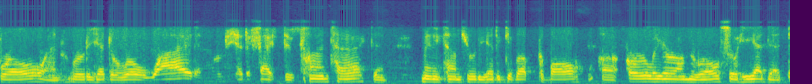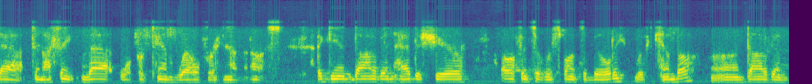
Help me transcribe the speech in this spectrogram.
roll and Rudy had to roll wide and Rudy had to fight through contact and many times Rudy had to give up the ball uh, earlier on the roll, so he had to adapt. And I think that will portend well for him and us. Again, Donovan had to share offensive responsibility with Kemba. Uh, Donovan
